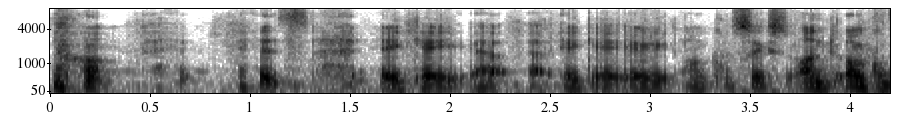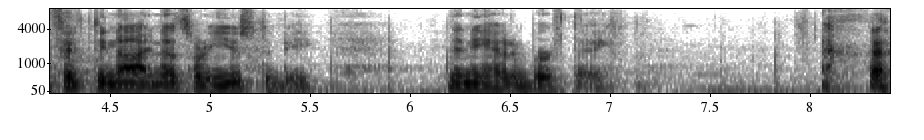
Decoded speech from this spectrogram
it's aka, uh, aka Uncle Six, un, Uncle Fifty Nine. That's what he used to be. Then he had a birthday.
